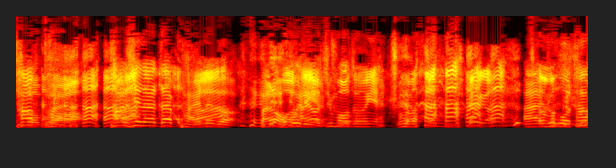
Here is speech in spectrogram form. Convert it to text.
他排他现在在排那个 百老汇的演出。还要去猫头鹰演出呢，这个 哎，如果他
